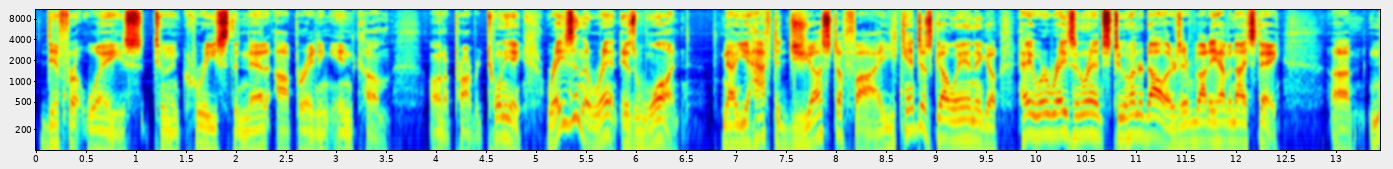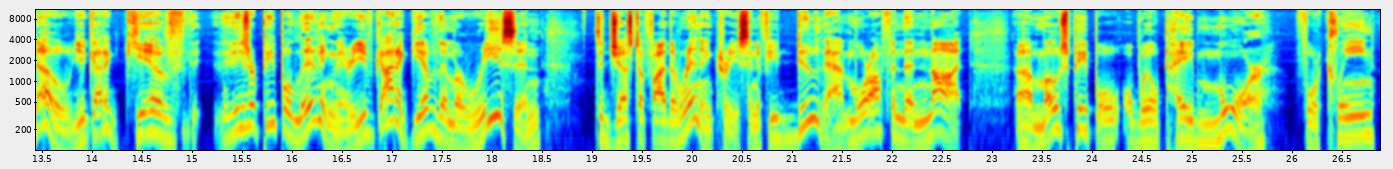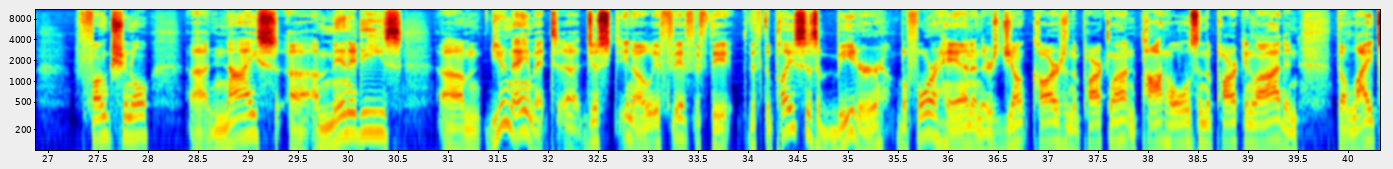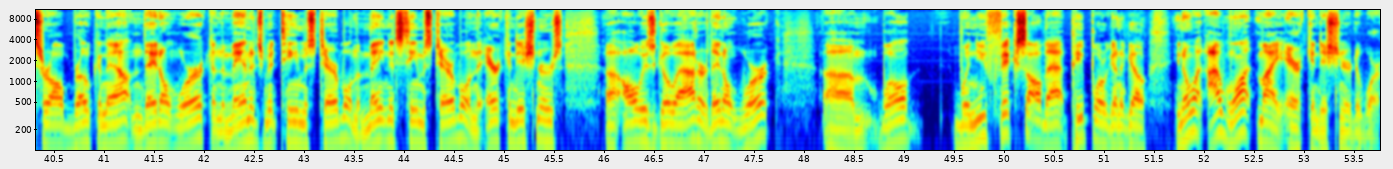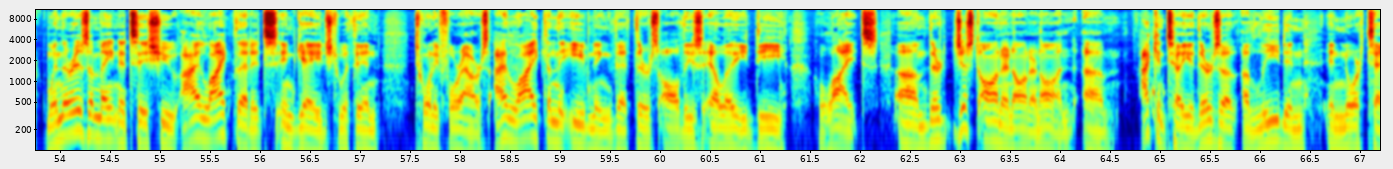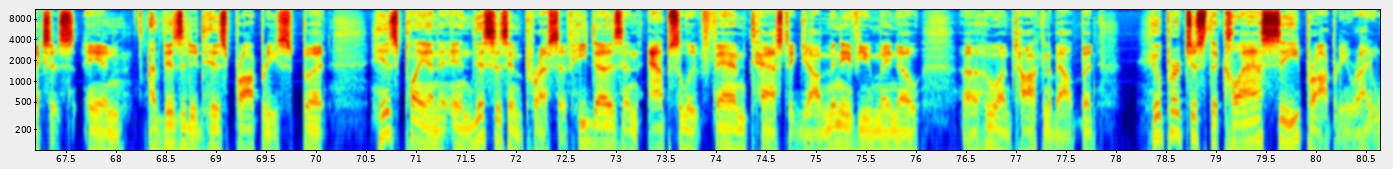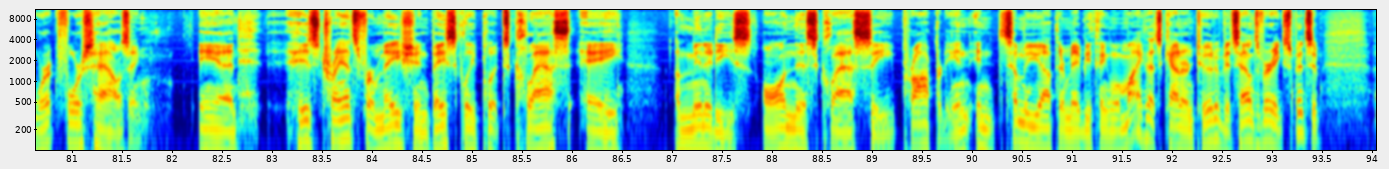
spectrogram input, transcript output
different ways to increase the net operating income on a property. 28. Raising the rent is one. Now you have to justify. You can't just go in and go, "Hey, we're raising rents $200. Everybody have a nice day." Uh, no, you got to give. These are people living there. You've got to give them a reason to justify the rent increase. And if you do that, more often than not, uh, most people will pay more for clean, functional, uh, nice uh, amenities. Um, you name it. Uh, just you know, if, if if the if the place is a beater beforehand, and there's junk cars in the parking lot and potholes in the parking lot, and the lights are all broken out and they don't work, and the management team is terrible, and the maintenance team is terrible, and the air conditioners uh, always go out or they don't work. Um, well, when you fix all that, people are going to go, you know what? I want my air conditioner to work. When there is a maintenance issue, I like that it's engaged within 24 hours. I like in the evening that there's all these LED lights. Um, they're just on and on and on. Um, I can tell you there's a, a lead in, in North Texas, and I visited his properties, but his plan, and this is impressive. He does an absolute fantastic job. Many of you may know uh, who I'm talking about, but he'll purchase the Class C property, right? Workforce housing. And his transformation basically puts Class A amenities on this Class C property. And, and some of you out there may be thinking, well, Mike, that's counterintuitive. It sounds very expensive.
